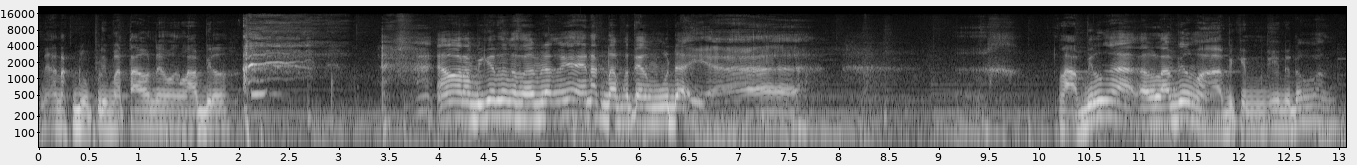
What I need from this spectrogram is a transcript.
Ini anak 25 tahun emang labil. Emang orang pikir tuh masalah bilang oh ya enak dapet yang muda. Iya. Labil nggak? Kalau labil mah bikin ini doang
